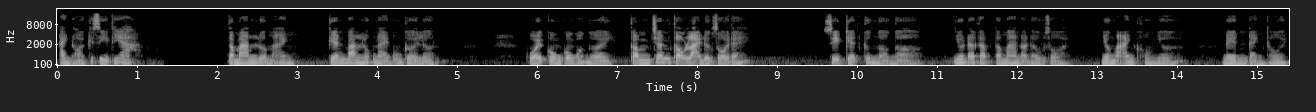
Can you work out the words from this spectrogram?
Anh nói cái gì thế à? Tâm An lườm anh. Kiến ban lúc này cũng cười lớn. Cuối cùng cũng có người cầm chân cậu lại được rồi đấy. Sĩ Kiệt cứ ngờ ngờ như đã gặp Tâm An ở đâu rồi. Nhưng mà anh không nhớ. Nên đành thôi.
